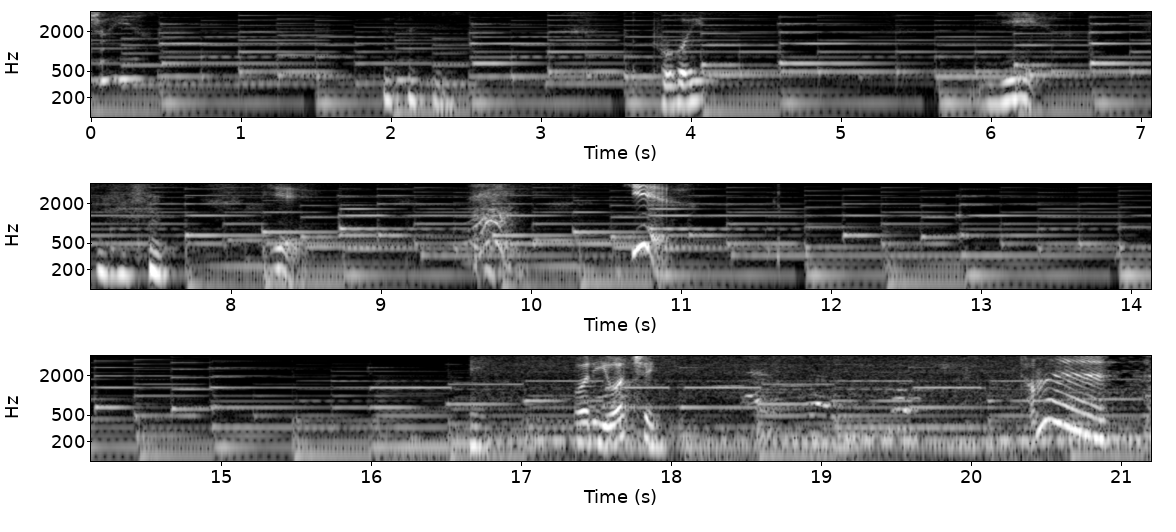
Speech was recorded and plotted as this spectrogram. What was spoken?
show you. Good boy. Yeah. yeah. Yeah. What are you watching? Thomas!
